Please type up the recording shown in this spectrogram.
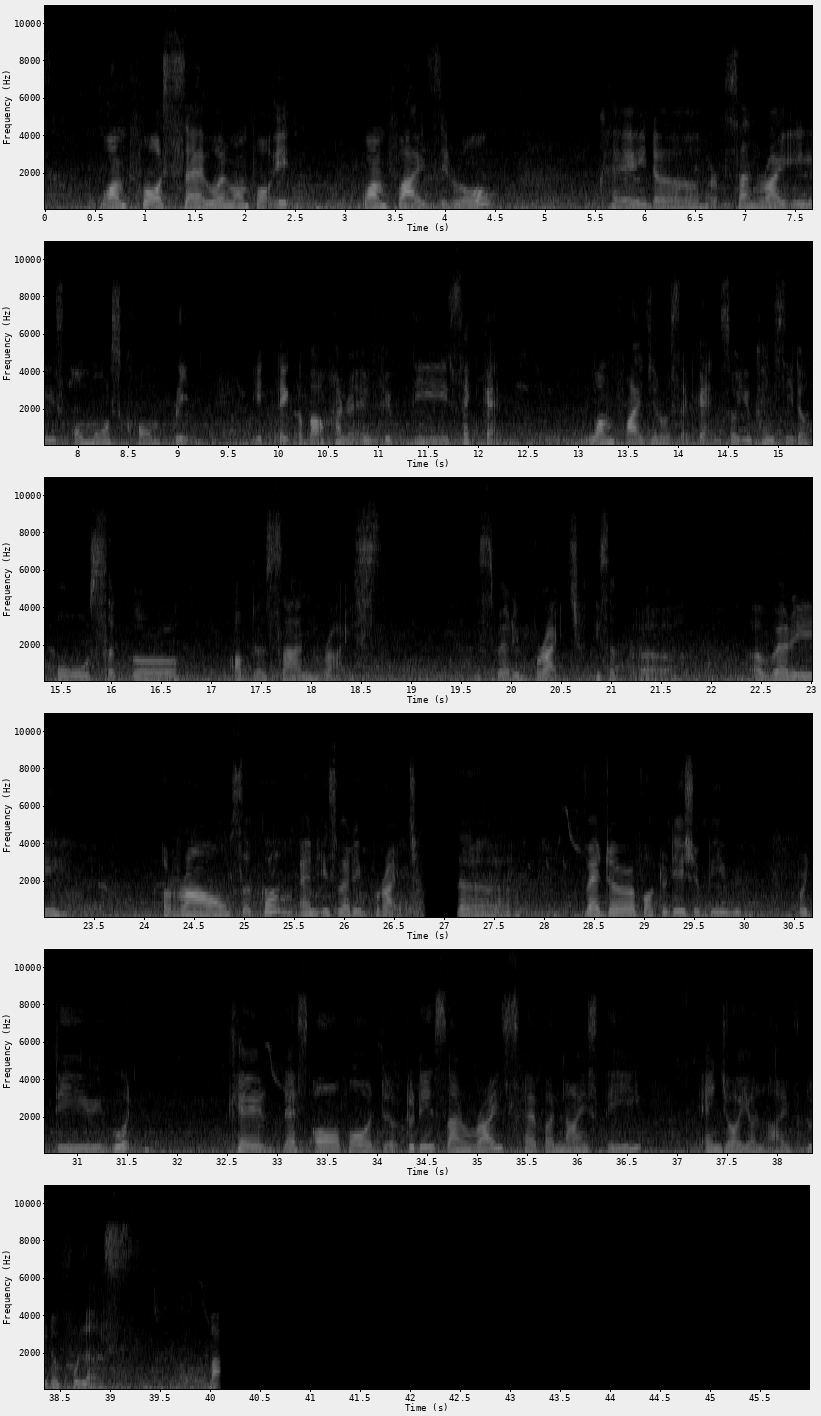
one four seven one four eight one five zero. Okay the sunrise is almost complete. It take about 150 seconds 150 seconds so you can see the whole circle of the sunrise. It's very bright. It's a a, a very round circle and it's very bright. The weather for today should be pretty good. Okay that's all for the today's sunrise. Have a nice day. Enjoy your life to the fullest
